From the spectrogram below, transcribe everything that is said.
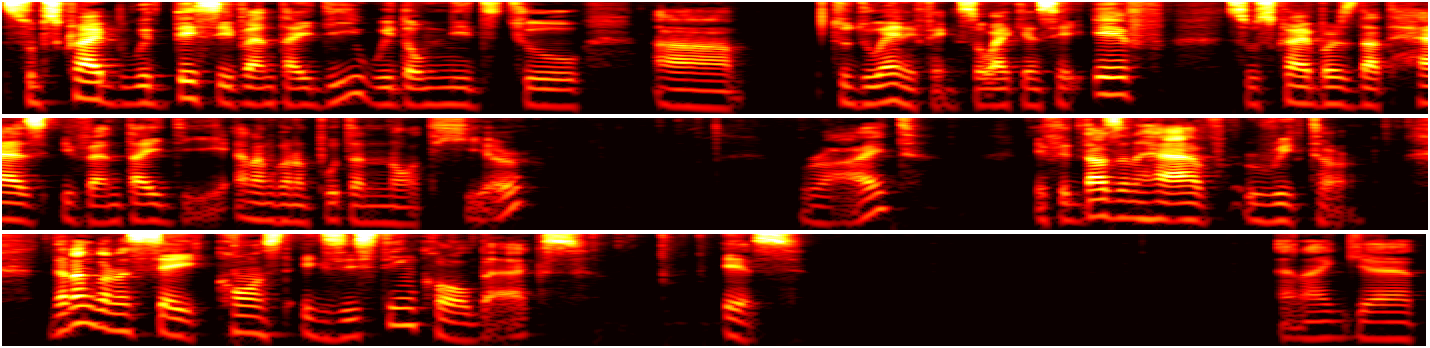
subscribed with this event ID, we don't need to uh, to do anything. So I can say if subscribers that has event ID, and I'm gonna put a note here, right? If it doesn't have return, then I'm gonna say const existing callbacks is, and I get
